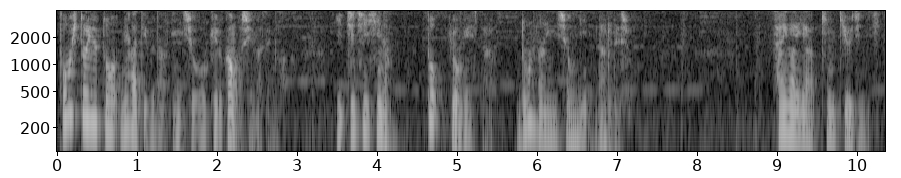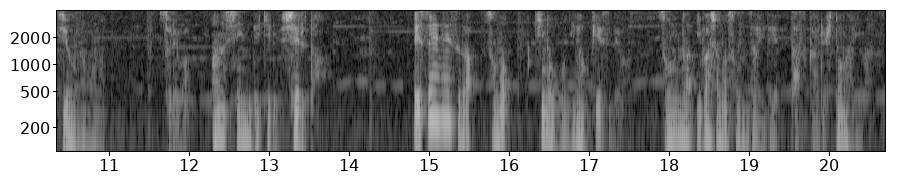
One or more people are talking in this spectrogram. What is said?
逃避というとネガティブな印象を受けるかもしれませんが一時避難と表現したらどんな印象になるでしょう？災害や緊急時に必要なもの。それは安心できるシェルター。SNS がその機能を担うケースではそんな居場所の存在で助かる人がいます。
